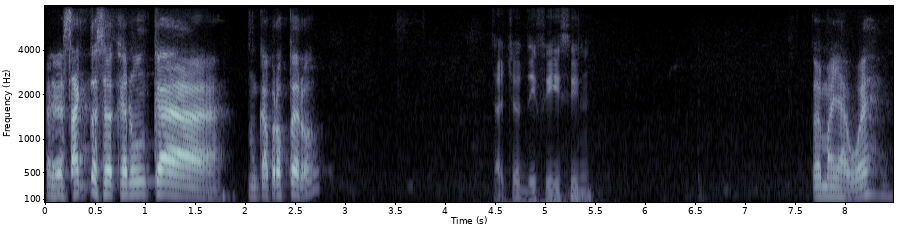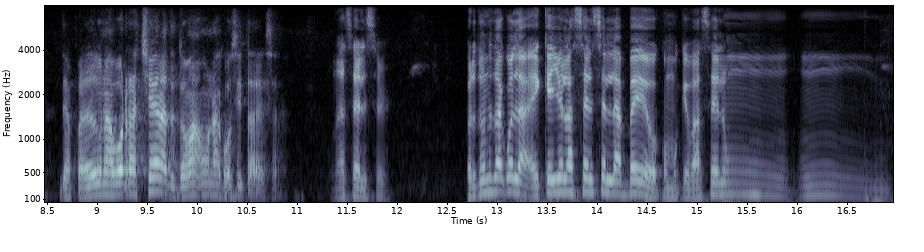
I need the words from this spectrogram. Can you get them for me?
Exacto, eso es que nunca, nunca prosperó. Chacho, es difícil. Pues Mayagüez, después de una borrachera, te tomas una cosita de esa. Una seltzer. Pero tú no te acuerdas, es que yo las seltzer las veo como que va a ser un, un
